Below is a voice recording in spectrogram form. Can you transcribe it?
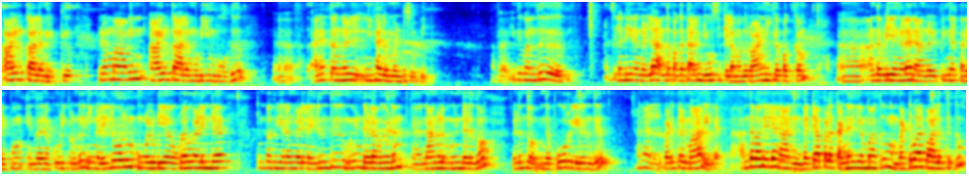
ஆயுள் காலம் இருக்கு. பிரம்மாவின் ஆயுள் காலம் முடியும் போது அனர்த்தங்கள் நிகழும் என்று சொல்லி. இது வந்து சில நேரங்களில் அந்த பக்கத்தாலும் யோசிக்கலாம். அது ஒரு ஆன்மீக பக்கம். அந்த விடயங்களை நாங்கள் பின்னர் கதைப்போம் என்பதனை கூறிக்கொண்டு நீங்கள் எல்லோரும் உங்களுடைய உறவுகளின்ற துன்ப துயரங்களில் இருந்து மீண்டெழ வேணும் நாங்களும் மீண்டெழுதோம் எழுந்தோம் இந்த போரில் இருந்து ஆனால் வடுக்கள் மாறில. அந்த வகையில் நான் வெட்டாப்பழ கண்ணையம்மாக்கும் வட்டுவால் பாலத்துக்கும்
